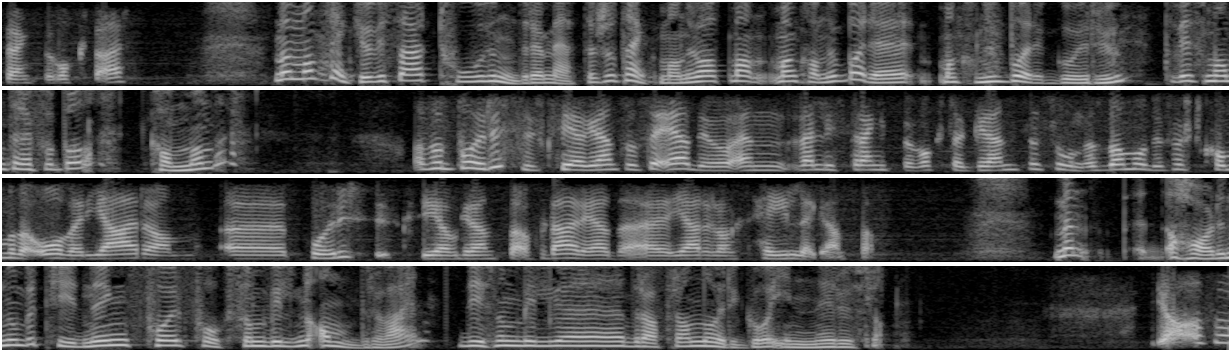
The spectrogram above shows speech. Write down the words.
strengt bevokta her. Men man tenker jo hvis det er 200 meter, så tenker man jo at man, man, kan, jo bare, man kan jo bare gå rundt hvis man treffer på det. Kan man det? Altså På russisk side av grensa så er det jo en veldig strengt bevokta grensesone. så Da må du først komme deg over gjerdene uh, på russisk side av grensa, for der er det gjerde langs hele grensa. Men har det noen betydning for folk som vil den andre veien? De som vil uh, dra fra Norge og inn i Russland? Ja, altså,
